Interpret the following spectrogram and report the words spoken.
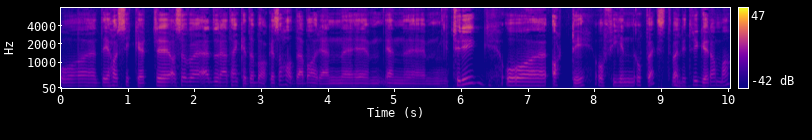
og det har sikkert eh, altså Når jeg tenker tilbake, så hadde jeg bare en, eh, en, en trygg og artig og fin oppvekst. Veldig trygge rammer.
